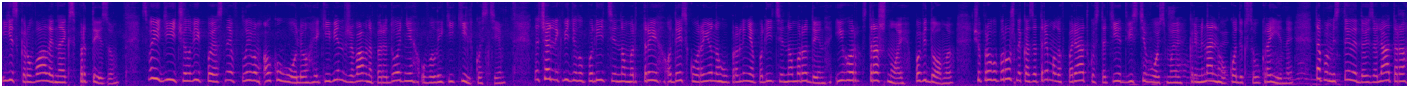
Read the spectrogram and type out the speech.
Її скерували на експертизу. Свої дії чоловік пояснив впливом алкоголю, який він вживав напередодні у великій кількості. Начальник відділу поліції номер 3 Одеського районного управління поліції номер 1 Ігор Страшной повідомив, що правопорушника затримали в порядку статті 208 Кримінального кодексу України та помістили до ізолятора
